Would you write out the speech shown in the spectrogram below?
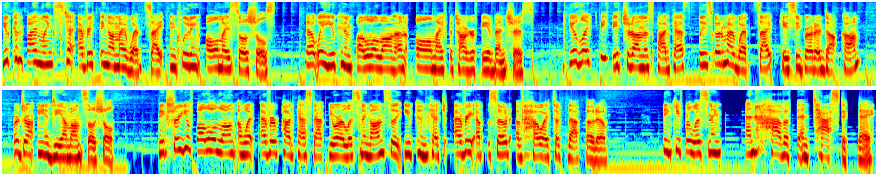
You can find links to everything on my website, including all my socials. That way you can follow along on all my photography adventures. If you'd like to be featured on this podcast, please go to my website, caseybroda.com, or drop me a DM on social. Make sure you follow along on whatever podcast app you are listening on so that you can catch every episode of How I Took That Photo. Thank you for listening and have a fantastic day.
